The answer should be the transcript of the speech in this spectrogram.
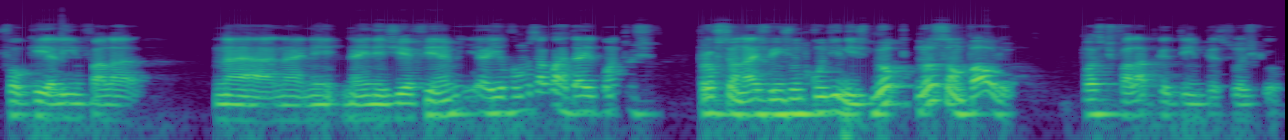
foquei ali em falar na, na, na Energia FM, e aí vamos aguardar aí quantos profissionais vêm junto com o Diniz. No, no São Paulo, posso te falar, porque tem pessoas que eu,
